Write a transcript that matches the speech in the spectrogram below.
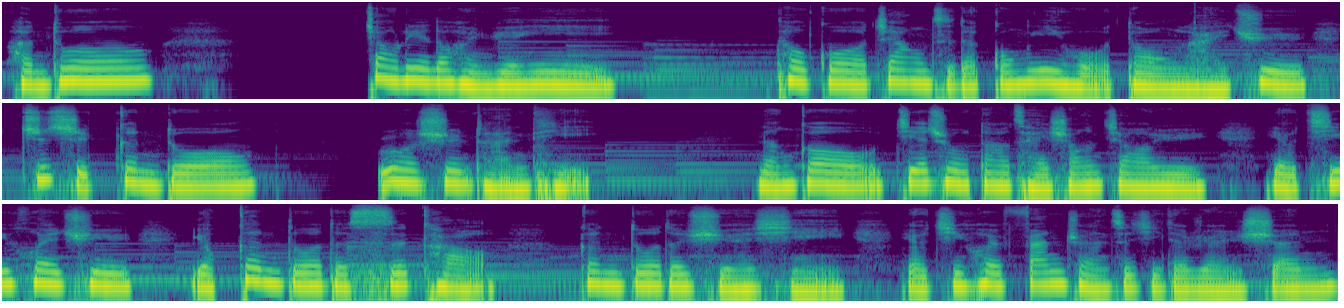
很多教练都很愿意透过这样子的公益活动来去支持更多弱势团体，能够接触到财商教育，有机会去有更多的思考，更多的学习，有机会翻转自己的人生。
